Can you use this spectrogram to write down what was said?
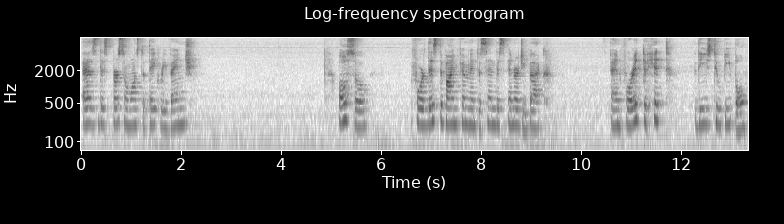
as this person wants to take revenge. Also, for this Divine Feminine to send this energy back and for it to hit these two people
